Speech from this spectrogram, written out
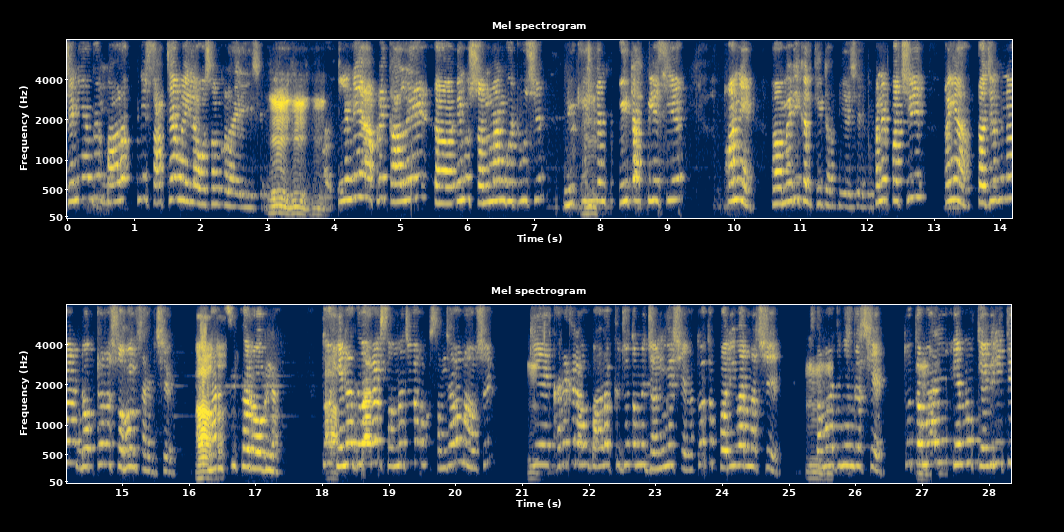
જેની અંદર બાળકની સાથે મહિલાઓ સંકળાયેલી છે. એને આપણે કાલે એનું સન્માન ગોઠવું છે. ન્યુટ્રિશન કીટ આપીએ છીએ અને મેડિકલ કીટ આપીએ છીએ. અને પછી અહીંયા તજજ્ઞ ડોક્ટર સોહમ સાહેબ છે. માનસિક રોગના. તો એના દ્વારા સમજવા સમજાવવામાં આવશે કે ખરેખર આવું બાળક જો તમને જન્મે છે અથવા તો પરિવારમાં છે સમાજની અંદર છે તો તમારે એનું કેવી રીતે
